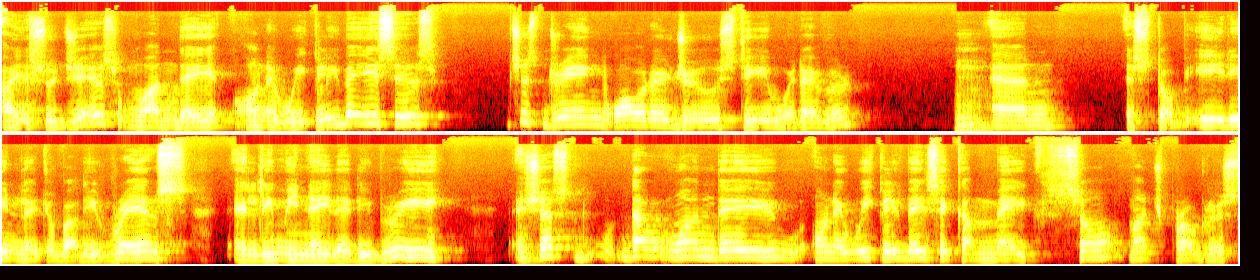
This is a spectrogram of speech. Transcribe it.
I suggest one day on a weekly basis, just drink water, juice, tea, whatever, mm. and stop eating, let your body rest, eliminate the debris. It's just that one day on a weekly basis can make so much progress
